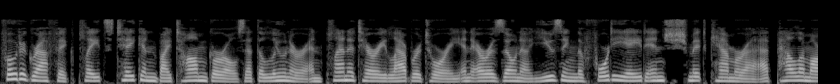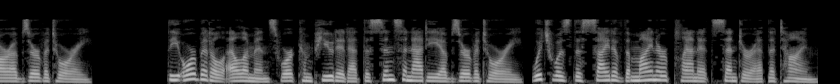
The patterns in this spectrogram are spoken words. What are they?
Photographic plates taken by Tom Gehrels at the Lunar and Planetary Laboratory in Arizona using the 48-inch Schmidt camera at Palomar Observatory. The orbital elements were computed at the Cincinnati Observatory, which was the site of the Minor Planet Center at the time.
